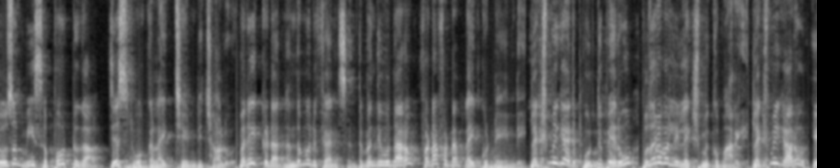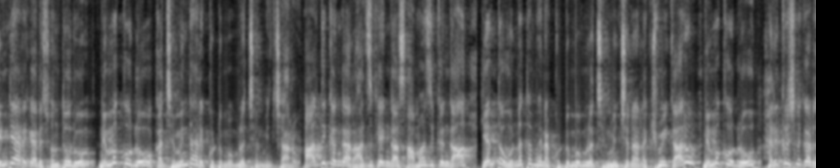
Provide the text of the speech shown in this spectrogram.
కోసం మీ సపోర్ట్గా జస్ట్ ఒక లైక్ చేయండి చాలు. మరి ఇక్కడ నందమూరి ఫ్యాన్స్ ఎంతమంది ఉన్నారో ఫటాఫట లైక్ కొట్టేయండి. లక్ష్మి గారి పూర్తి పేరు పుదరవల్లి లక్ష్మి కుమారి. లక్ష్మి గారు ఎన్టీఆర్ గారి సొంతూరు నిమ్మకూరులో ఒక జమీందారి కుటుంబంలో జన్మించారు. ఆర్థికంగా రాజకీయంగా సామాజికంగా ఎంతో ఉన్నతమైన కుటుంబంలో జన్మించిన లక్ష్మి గారు నిమ్మకూరులో హరికృష్ణ గారు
